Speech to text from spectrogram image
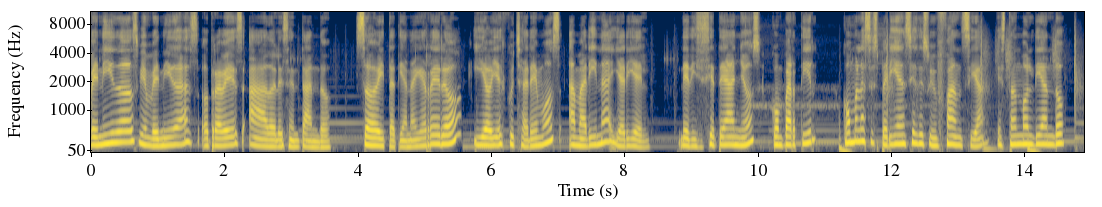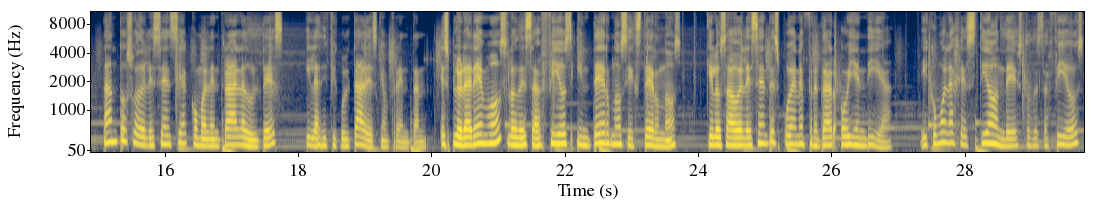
Bienvenidos, bienvenidas otra vez a Adolescentando. Soy Tatiana Guerrero y hoy escucharemos a Marina y Ariel, de 17 años, compartir cómo las experiencias de su infancia están moldeando tanto su adolescencia como la entrada a la adultez y las dificultades que enfrentan. Exploraremos los desafíos internos y externos que los adolescentes pueden enfrentar hoy en día y cómo la gestión de estos desafíos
